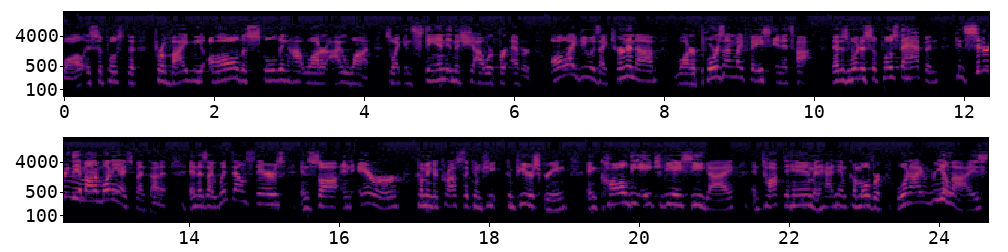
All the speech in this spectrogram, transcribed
wall is supposed to provide me all the scalding hot water I want so I can stand in the shower forever. All I do is I turn a knob, water pours on my face, and it's hot. That is what is supposed to happen, considering the amount of money I spent on it. And as I went downstairs and saw an error coming across the compu- computer screen and called the HVAC guy talked to him and had him come over, what I realized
